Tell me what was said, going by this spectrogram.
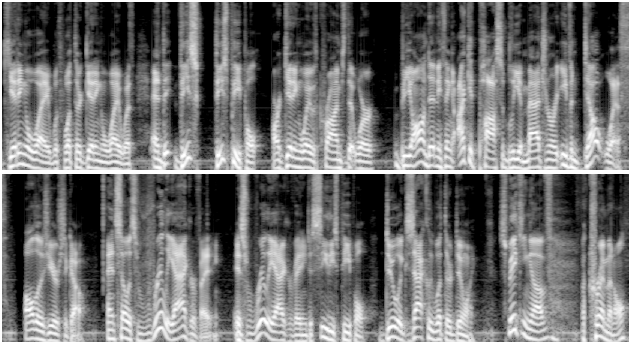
getting away with what they're getting away with and th- these these people are getting away with crimes that were beyond anything I could possibly imagine or even dealt with all those years ago. And so it's really aggravating. It's really aggravating to see these people do exactly what they're doing. Speaking of a criminal,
